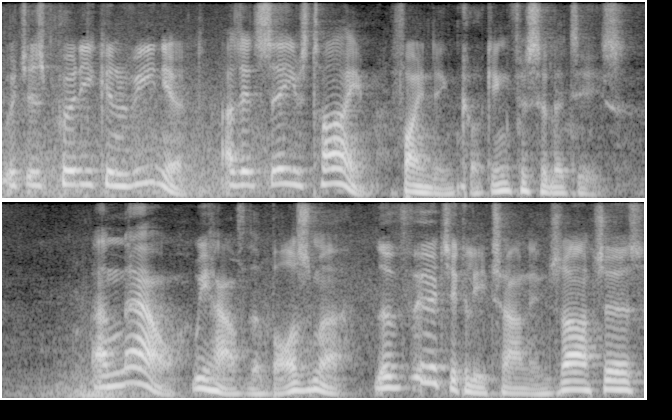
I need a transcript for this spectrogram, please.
which is pretty convenient as it saves time finding cooking facilities. And now we have the Bosmer, the vertically challenged archers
